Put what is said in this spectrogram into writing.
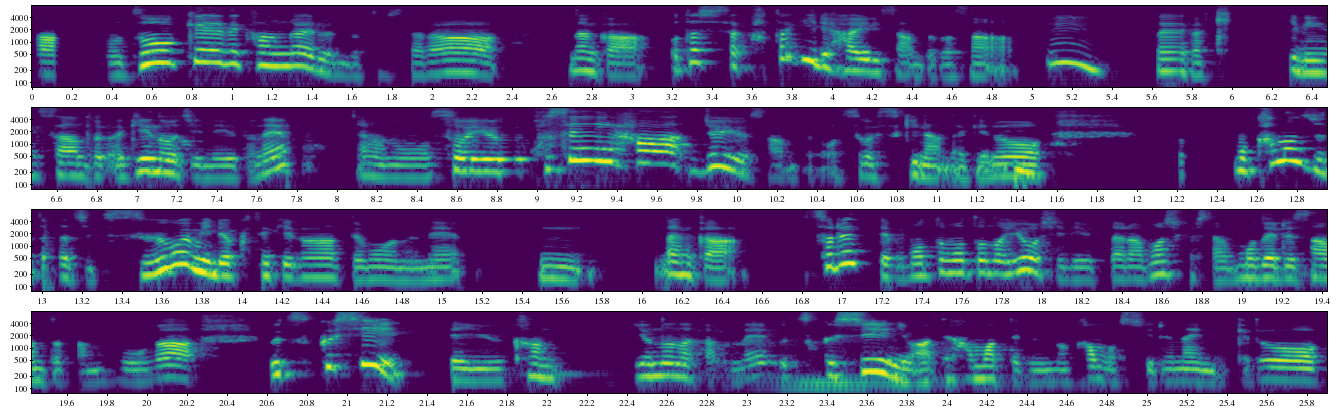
ば造形で考えるんだとしたらなんか私さ片桐はいりさんとかさ、うん、なんかキリンさんとか芸能人で言うとねあのそういう個性派女優さんとかはすごい好きなんだけど、うん、もう彼女たちってすごい魅力的だなって思うのね。うん、なんかそれってもともとの容姿で言ったらもしかしたらモデルさんとかの方が美しいっていう感世の中のね美しいには当てはまってるのかもしれないんだけど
